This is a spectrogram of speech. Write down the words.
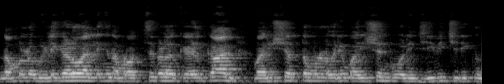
നമ്മളുടെ വിളികളോ അല്ലെങ്കിൽ നമ്മുടെ ഒച്ചകളോ കേൾക്കാൻ മനുഷ്യത്വമുള്ള ഒരു മനുഷ്യൻ പോലും ജീവിച്ചിരിക്കുന്നുണ്ട്.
